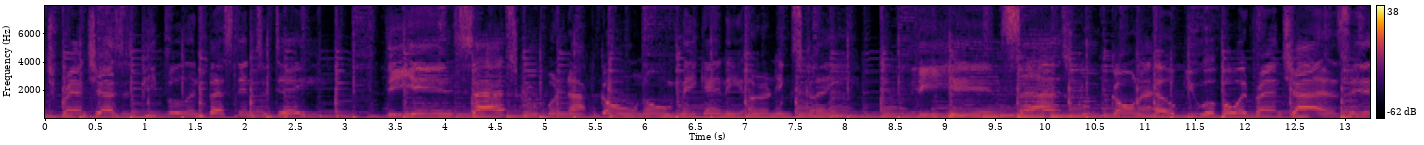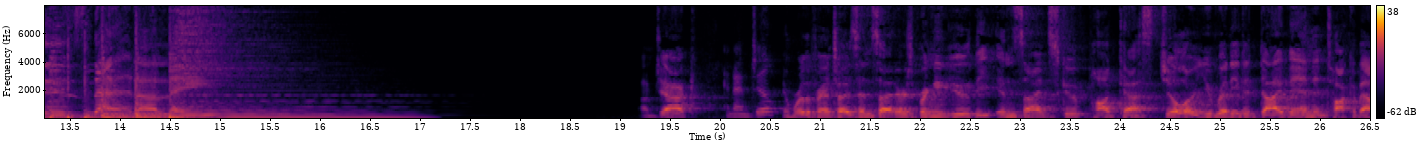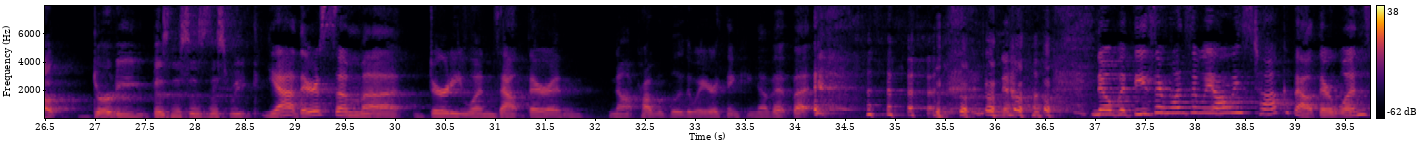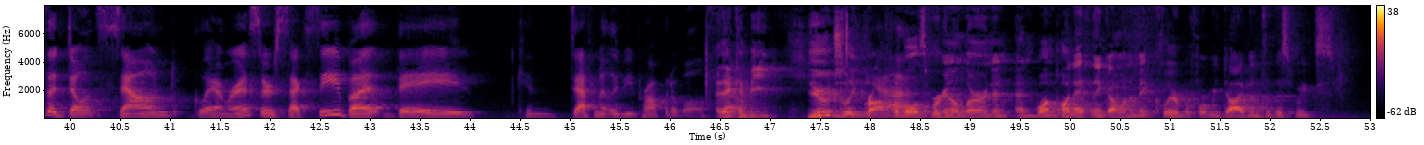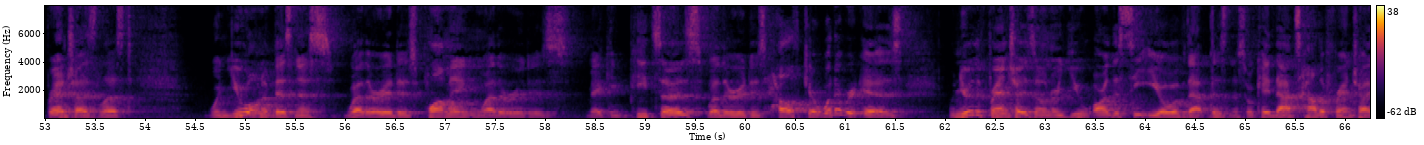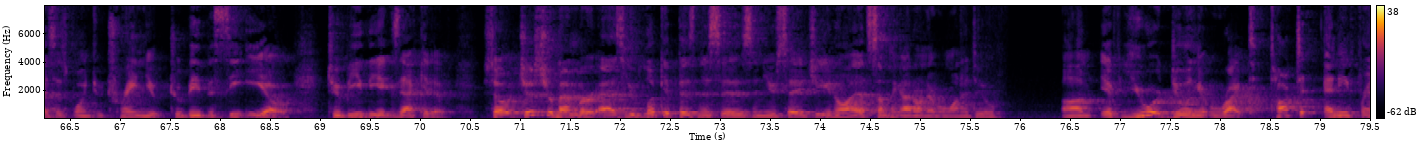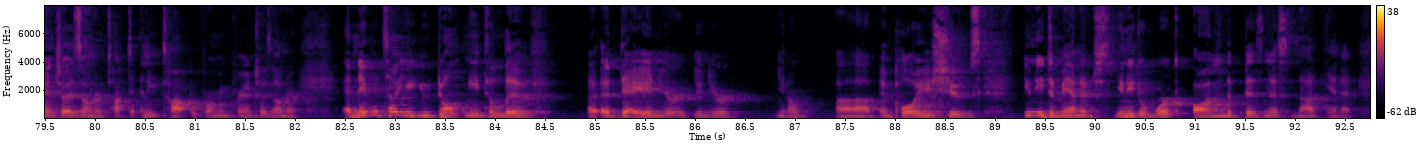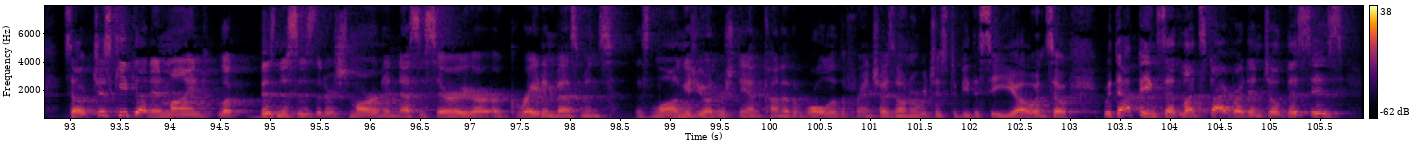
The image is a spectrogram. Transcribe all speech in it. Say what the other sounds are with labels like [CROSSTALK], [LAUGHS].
which franchises people invest in today. The inside scoop, we're not gonna make any earnings claim. The inside scoop gonna help you avoid franchises that are lame. I'm Jack. And I'm Jill. And we're the Franchise Insiders bringing you the Inside Scoop podcast. Jill, are you ready to dive in and talk about dirty businesses this week? Yeah, there's some uh, dirty ones out there and not probably the way you're thinking of it, but [LAUGHS] no, no, but these are ones that we always talk about. They're ones that don't sound glamorous or sexy, but they can definitely be profitable. So. They can be hugely profitable, yeah. as we're going to learn. And, and one point I think I want to make clear before we dive into this week's franchise list when you own a business, whether it is plumbing, whether it is making pizzas, whether it is healthcare, whatever it is, when you're the franchise owner, you are the CEO of that business, okay? That's how the franchise is going to train you to be the CEO, to be the executive. So just remember, as you look at businesses and you say, gee, you know, that's something I don't ever want to do. Um, if you are doing it right, talk to any franchise owner, talk to any top performing franchise owner, and they will tell you you don't need to live a, a day in your in your you know uh, employee's shoes. You need to manage. You need to work on the business, not in it. So just keep that in mind. Look, businesses that are smart and necessary are, are great investments as long as you understand kind of the role of the franchise owner, which is to be the CEO. And so, with that being said, let's dive right in, Jill. This is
